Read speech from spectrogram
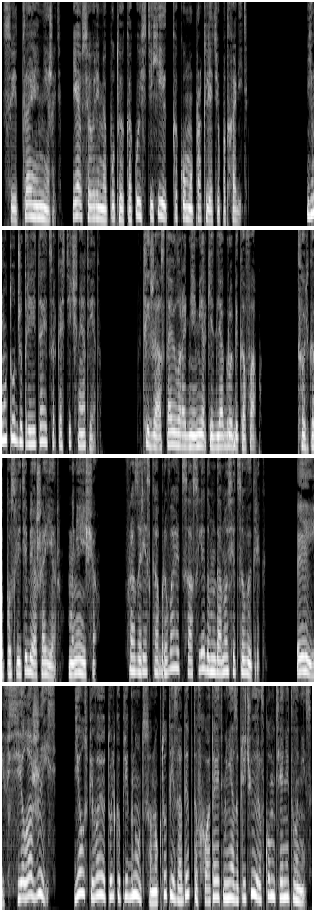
Святая нежить. Я все время путаю, какой стихии к какому проклятию подходить. Ему тут же прилетает саркастичный ответ. «Ты же оставил роднее мерки для гробика Фаб. Только после тебя, Шаер, мне еще. Фраза резко обрывается, а следом доносится выкрик. «Эй, все ложись!» Я успеваю только пригнуться, но кто-то из адептов хватает меня за плечо и рывком тянет вниз.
